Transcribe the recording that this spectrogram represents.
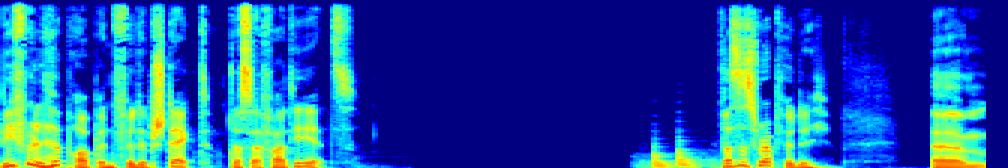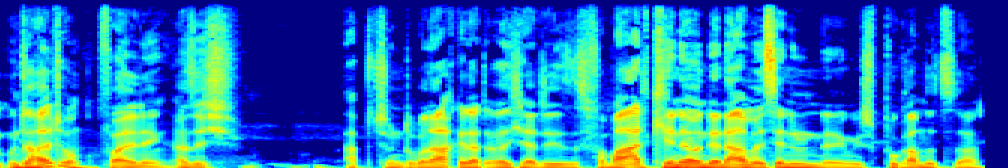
Wie viel Hip-Hop in Philipp steckt, das erfahrt ihr jetzt. Was ist Rap für dich? Ähm, Unterhaltung vor allen Dingen. Also ich habe schon drüber nachgedacht, weil ich ja dieses Format kenne und der Name ist ja nun irgendwie Programm sozusagen.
